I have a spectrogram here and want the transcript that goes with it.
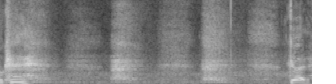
Okay. Good.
